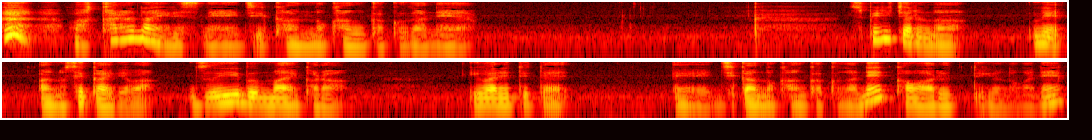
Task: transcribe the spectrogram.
わからないですね時間の感覚がね。スピリチュアルなねあの世界ではずいぶん前から言われてて、えー時間の感覚がね変わるっていうのがね。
